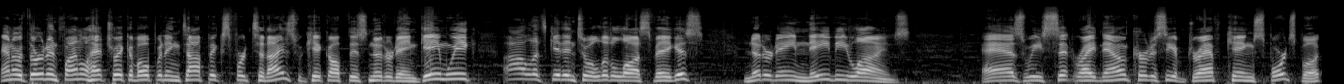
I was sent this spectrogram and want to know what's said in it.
And our third and final hat trick of opening topics for tonight as we kick off this Notre Dame game week. Uh, let's get into a little Las Vegas. Notre Dame Navy lines. As we sit right now, courtesy of DraftKings Sportsbook,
